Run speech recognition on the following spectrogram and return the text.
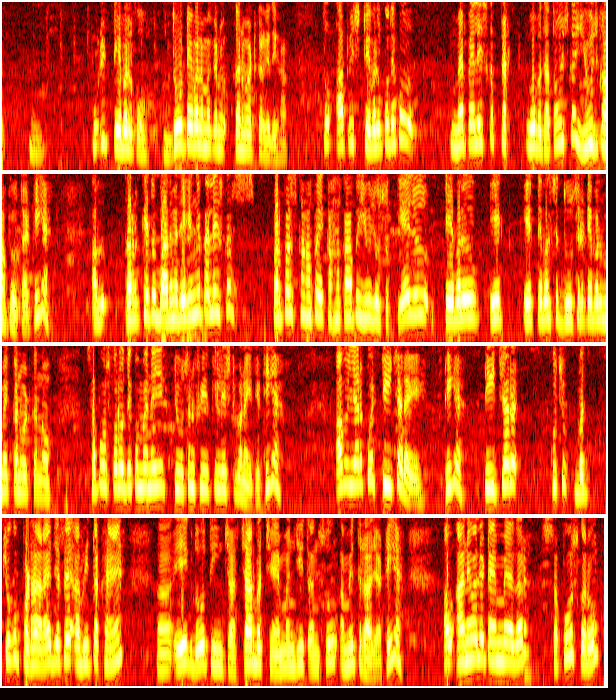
पूरी टेबल को, दो टेबल में कन्वर्ट करके देखा। तो आप इस टेबल को देखो, मैं पहले इसका वो बताता हूँ, इसका यूज़ कहाँ पे होता है, ठीक है? अब करके तो बाद में देखेंगे, पहले इसका पर्पस कहाँ पे कहाँ कहाँ पे यूज़ हो सकती है, जो टेबल एक एक टेबल से दूसरे टेबल में कन्वर्ट करना हो। सपोज़ करो, देखो मैंने एक ट्यूशन फ़ीस की लिस्ट बनाई थी, ठीक है? अब यार कोई टीचर है ठीक है? टीचर कुछ बच्चों को पढ़ा रहा है, जैसे अभी तक हैं एक, दो, तीन, चार चार बच्चे हैं, मंजीत, अंशु, अमित, राजा, ठीक है? अब आने वाले टाइम में अगर सपोज़ करो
